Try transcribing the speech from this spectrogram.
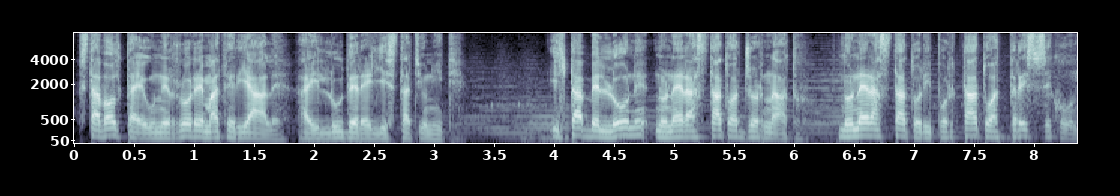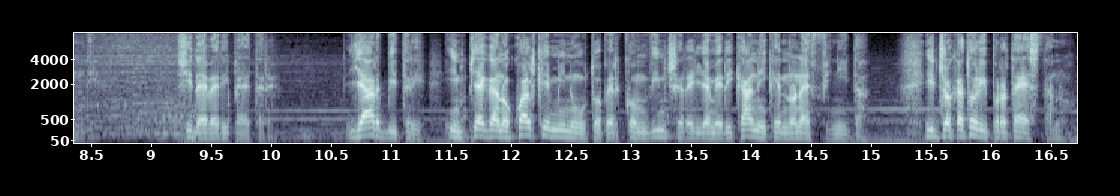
Stavolta è un errore materiale a illudere gli Stati Uniti. Il tabellone non era stato aggiornato, non era stato riportato a tre secondi. Si deve ripetere. Gli arbitri impiegano qualche minuto per convincere gli americani che non è finita. I giocatori protestano,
